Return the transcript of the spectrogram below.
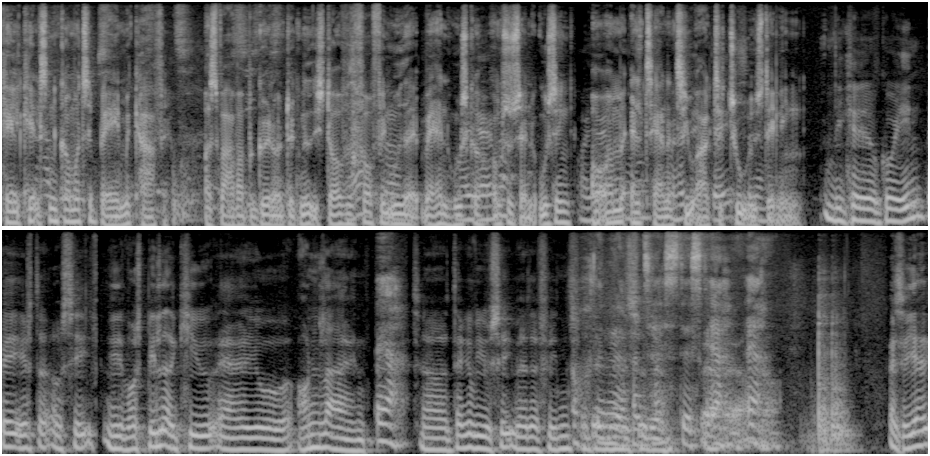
Kjeld Kelsen kommer tilbage med kaffe, og Svarvar begynder at dykke ned i stoffet for at finde ud af, hvad han husker om Susanne Using og om alternativ arkitekturudstillingen. Vi kan jo gå ind bagefter og se. Vores billedarkiv er jo online, Ja. så der kan vi jo se, hvad der findes. Oh, det er fantastisk. Ja, ja. Altså, jeg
